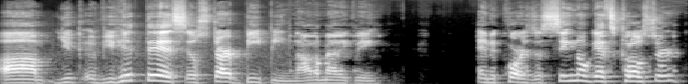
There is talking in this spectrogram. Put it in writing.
um, you if you hit this, it'll start beeping automatically. And of course, the signal gets closer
